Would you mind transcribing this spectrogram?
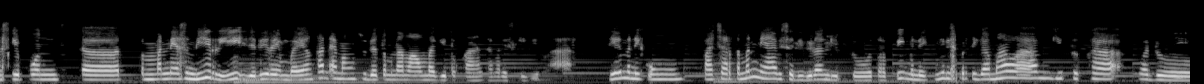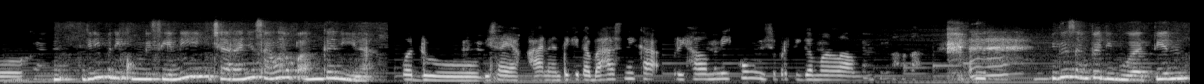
meskipun eh, temannya sendiri, jadi Ray Mbayang kan emang sudah temenan lama gitu kan sama Rizky Bilar. Dia menikung pacar temennya bisa dibilang gitu, tapi menikungnya di sepertiga malam gitu kak. Waduh. Jadi menikung di sini caranya salah apa enggak nih, Nak? Waduh, bisa ya kak. Nanti kita bahas nih kak perihal menikung di sepertiga malam. Juga sampai dibuatin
